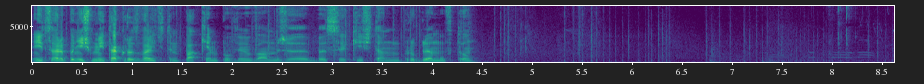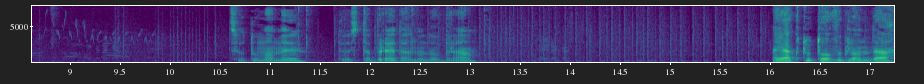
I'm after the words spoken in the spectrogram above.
Nic, ale powinniśmy i tak rozwalić tym pakiem, powiem wam, że bez jakichś tam problemów to... Co tu mamy? To jest ta breda, no dobra. A jak tu to wygląda?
